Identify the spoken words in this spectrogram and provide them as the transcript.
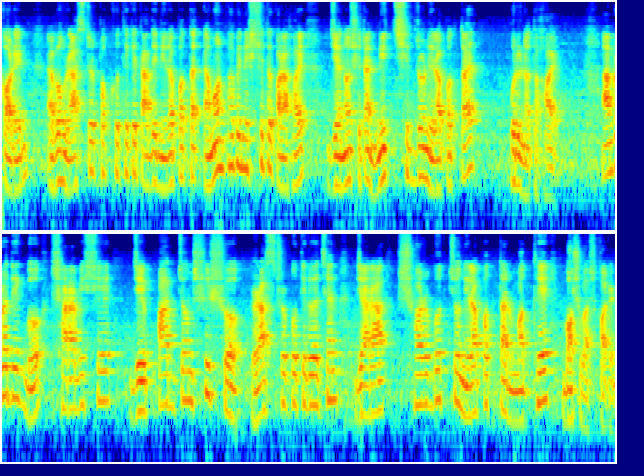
করেন এবং রাষ্ট্রের পক্ষ থেকে তাদের নিরাপত্তা এমনভাবে নিশ্চিত করা হয় যেন সেটা নিচ্ছিদ্র নিরাপত্তায় পরিণত হয়। আমরা দেখব সারা বিশ্বে যে পাঁচজন শীর্ষ রাষ্ট্রপতি রয়েছেন যারা সর্বোচ্চ নিরাপত্তার মধ্যে বসবাস করেন।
